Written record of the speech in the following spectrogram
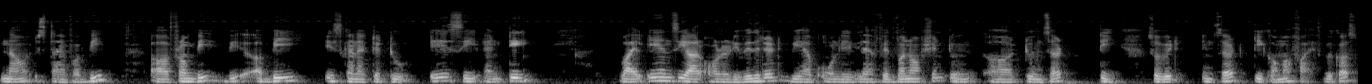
Now it's time for b. Uh, from b, b, uh, b is connected to a c and t. While a and c are already visited we have only left with one option to uh, to insert t. So we insert t comma 5 because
